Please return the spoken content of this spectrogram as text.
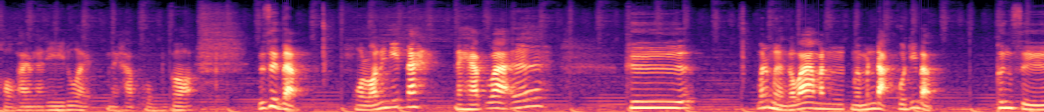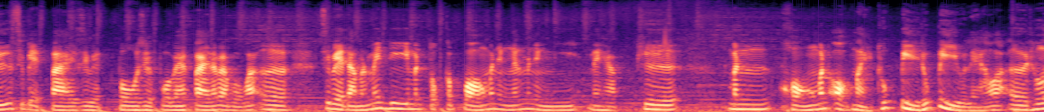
ขออภัยในที่นี้ด้วยนะครับ ผมก็รู้สึกแบบหัวร้อนนิดๆนะนะครับ ว่า เออ คือมันเหมือนกับว่ามันเหมือนมันดักคนที่แบบ เพิ่งซื้อ 11 ไป 11 Pro 11 Pro Max ไปแล้วแบบบอกว่าเออ 11 อะมันไม่ดีมันตกกระป๋องมันอย่างนั้นมันอย่างนี้นะครับ คือมันของมันออกใหม่ทุกปีทุกปีอยู่แล้วอะเออโทร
